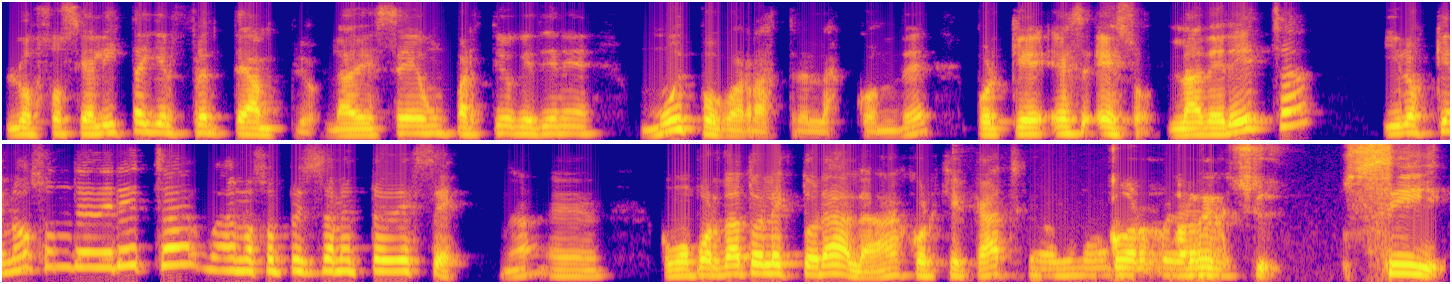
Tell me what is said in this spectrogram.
los socialistas y el Frente Amplio. La DC es un partido que tiene muy poco arrastre en Las Condes, porque es eso, la derecha y los que no son de derecha no son precisamente DC, eh, como por dato electoral, ¿ah? Jorge Katz. Sí,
